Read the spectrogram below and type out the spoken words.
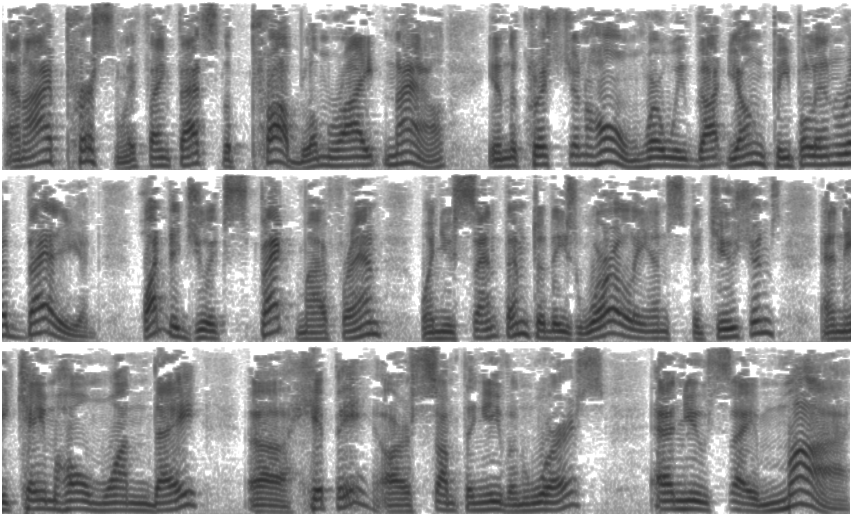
And I personally think that's the problem right now in the Christian home where we've got young people in rebellion. What did you expect, my friend, when you sent them to these worldly institutions and he came home one day, a hippie or something even worse, and you say, my,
